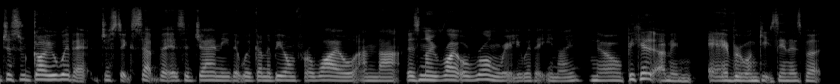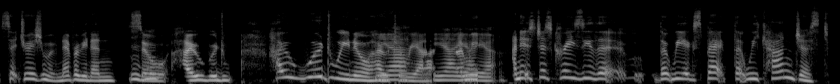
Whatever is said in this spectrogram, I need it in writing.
just go with it. Just accept that it's a journey that we're going to be on for a while and that there's no right or wrong really with it, you know? No, because I mean, everyone keeps saying this, but situation we've never been in. Mm-hmm. So how would how would we know how yeah, to react? Yeah, I yeah, mean, yeah. And it's just crazy that that we expect that we can just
